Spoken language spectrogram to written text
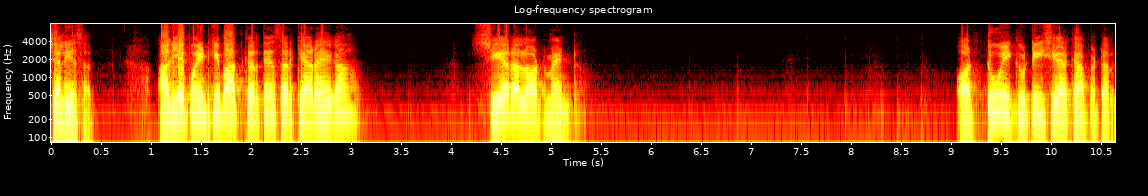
चलिए सर, अगले पॉइंट की बात करते हैं सर, क्या रहेगा? शेयर अलॉटमेंट और to equity share capital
